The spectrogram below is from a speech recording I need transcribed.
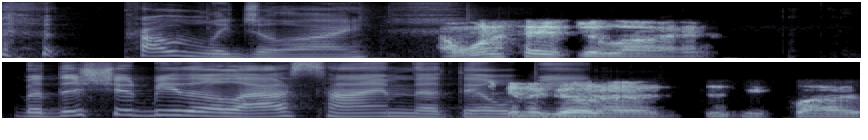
Probably July. I want to say it's July. But this should be the last time that they'll gonna be go to Disney Plus.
